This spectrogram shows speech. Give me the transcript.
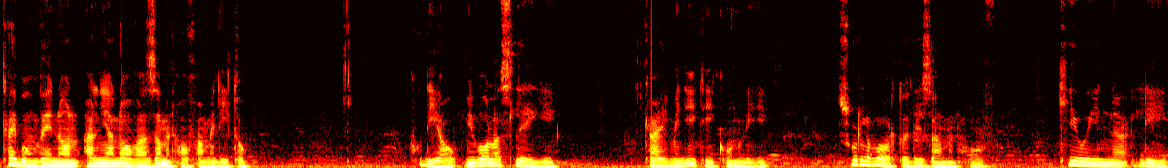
cae bonvenon al nia nova Zamenhofa medito. Hodiau mi volas legi, cae mediti kun vi, sur la vorto de Zamenhof, in li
